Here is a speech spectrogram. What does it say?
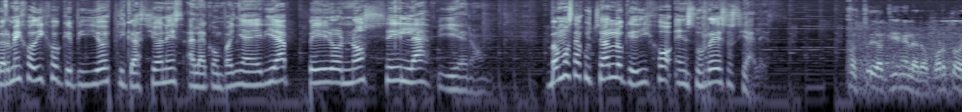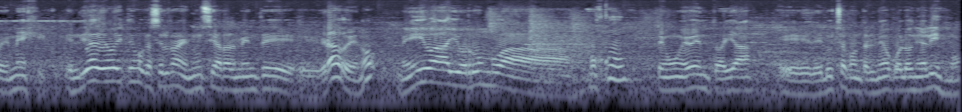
Bermejo dijo que pidió explicaciones a la compañía aérea, pero no se las dieron. Vamos a escuchar lo que dijo en sus redes sociales. Estoy aquí en el aeropuerto de México. El día de hoy tengo que hacer una denuncia realmente eh, grave, ¿no? Me iba yo rumbo a Moscú, tengo un evento allá de lucha contra el neocolonialismo,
